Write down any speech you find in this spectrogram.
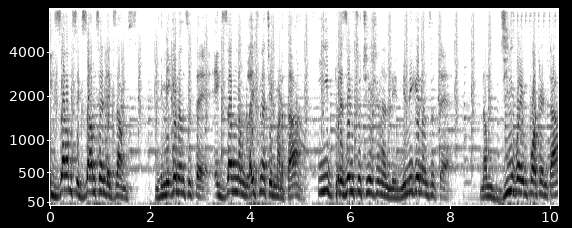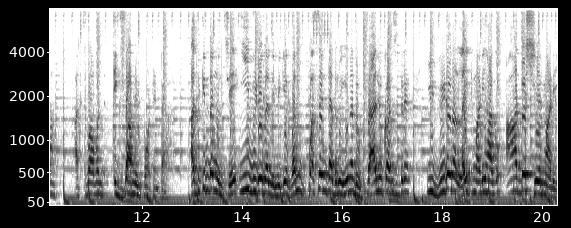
ಎಕ್ಸಾಮ್ಸ್ ಎಕ್ಸಾಮ್ಸ್ ಅಂಡ್ ಎಕ್ಸಾಮ್ಸ್ ನಿಮಗೇನನ್ಸುತ್ತೆ? ಎಕ್ಸಾಮ್ ನಮ್ಮ ಲೈಫ್ನ ಚೇಂಜ್ ಮಾಡುತ್ತಾ? ಈ ಪ್ರೆಸೆಂಟ್ ಸಿಚುಯೇಷನ್ ಅಲ್ಲಿ ನಿಮಗೇನನ್ಸುತ್ತೆ? ನಮ್ಮ ಜೀವ ಇಂಪಾರ್ಟೆಂಟಾ ಅಥವಾ ಒಂದು ಎಕ್ಸಾಮ್ ಇಂಪಾರ್ಟೆಂಟಾ ಅದಕ್ಕಿಂತ ಮುಂಚೆ ಈ ವಿಡಿಯೋದಲ್ಲಿ ನಿಮಗೆ ಒನ್ ಪರ್ಸೆಂಟ್ ಆದರೂ ಏನಾದರೂ ವ್ಯಾಲ್ಯೂ ಕಾಣಿಸಿದ್ರೆ ಈ ವಿಡಿಯೋನ ಲೈಕ್ ಮಾಡಿ ಹಾಗೂ ಆದಷ್ಟು ಶೇರ್ ಮಾಡಿ.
